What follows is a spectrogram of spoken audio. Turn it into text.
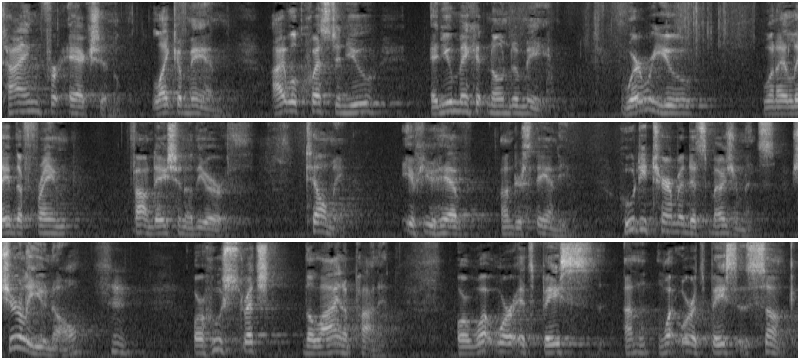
Time for action, like a man. I will question you, and you make it known to me. Where were you when I laid the frame foundation of the earth? Tell me, if you have understanding, who determined its measurements? Surely you know." Hmm. or who stretched the line upon it, or what were its base on what were its bases sunk,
